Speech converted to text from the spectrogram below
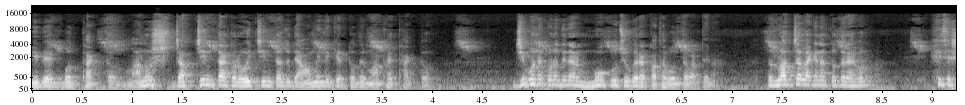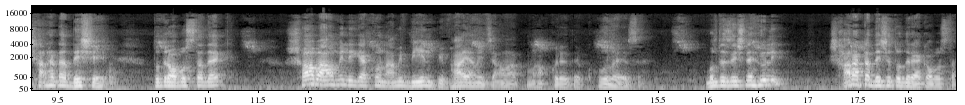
বিবেকবোধ থাকতো, মানুষ যা চিন্তা করে ওই চিন্তা যদি আওয়ামী লীগের তোদের মাথায় থাকতো, জীবনে কোনোদিন আর মুখ উঁচু করে কথা বলতে পারতি না। তো লজ্জা লাগে না তোদের এখন? এই যে সারাটা দেশে তোদের অবস্থা দেখ, সব আওয়ামী লীগ এখন, আমি বিএনপি, ভাই, আমি জামাত, মাফ করে দে, ভুল হয়েছে। বলতে চাইস না হুলি সারাটা দেশে তোদের এক অবস্থা।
